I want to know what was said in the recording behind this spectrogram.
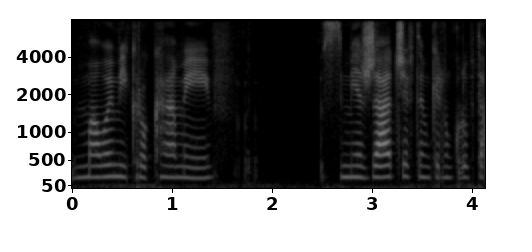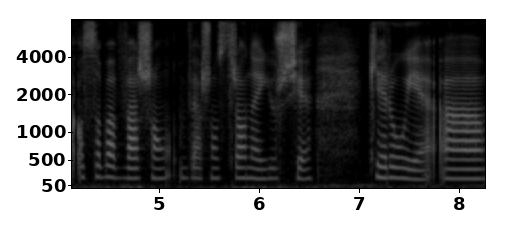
małymi krokami w, zmierzacie w tym kierunku, lub ta osoba w waszą, w waszą stronę już się kieruje. A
